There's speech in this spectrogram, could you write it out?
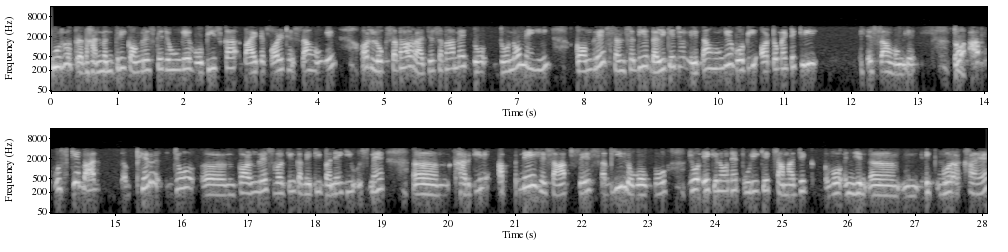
पूर्व प्रधानमंत्री कांग्रेस के जो होंगे, वो भी इसका बाय डिफ़ॉल्ट हिस्सा होंगे। और लोकसभा और राज्यसभा में दो, दोनों में ही कांग्रेस संसदीय दल के जो नेता होंगे, वो भी ऑटोमेटिकली हिस्सा होंगे। तो अब उसके बाद फिर जो कांग्रेस वर्किंग कमेटी बनेगी उसमें खड़गे अपने हिसाब से सभी लोगों को जो एक इन्होंने पूरी के एक सामाजिक वो इंजिन एक वो रखा है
